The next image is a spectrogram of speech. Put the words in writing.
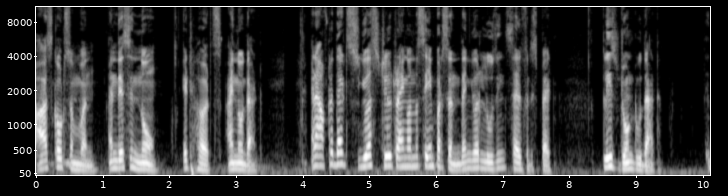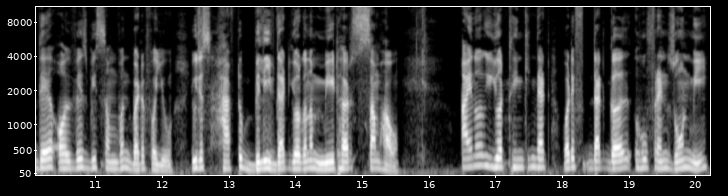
ask out someone and they say no, it hurts. I know that. And after that, you are still trying on the same person, then you are losing self respect. Please don't do that. There always be someone better for you. You just have to believe that you're gonna meet her somehow. I know you are thinking that what if that girl who friend zoned me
